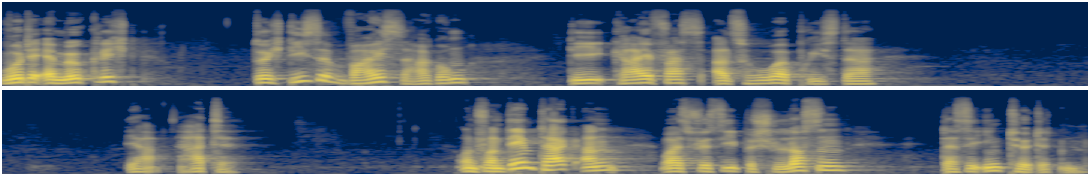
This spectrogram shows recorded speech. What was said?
Wurde ermöglicht durch diese Weissagung, die Greiffas als hoher Priester ja, hatte. Und von dem Tag an war es für sie beschlossen, dass sie ihn töteten.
